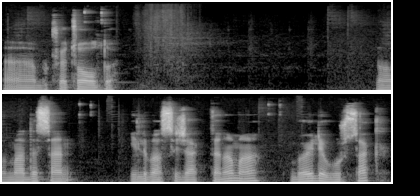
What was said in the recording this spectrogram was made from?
Ha, bu kötü oldu. Normalde sen heal basacaktın ama böyle vursak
